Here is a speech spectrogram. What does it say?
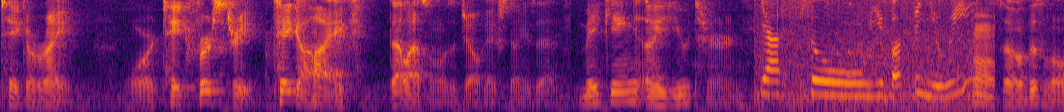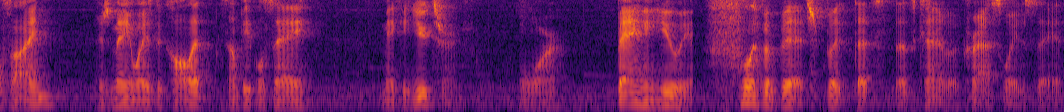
take a right, or take First Street. Take a hike. That last one was a joke, actually don't use that. Making a U-turn. yeah, so you bust the UE. Oh. So this little sign, there's many ways to call it. Some people say, make a U-turn, or bang a Yui, flip a bitch, but that's that's kind of a crass way to say it.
